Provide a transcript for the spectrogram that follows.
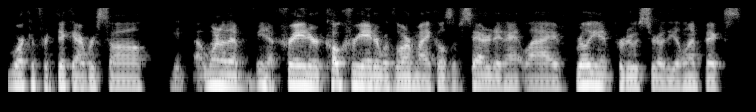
working for Dick Ebersol, uh, one of the you know creator, co-creator with Lorne Michaels of Saturday Night Live, brilliant producer of the Olympics.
